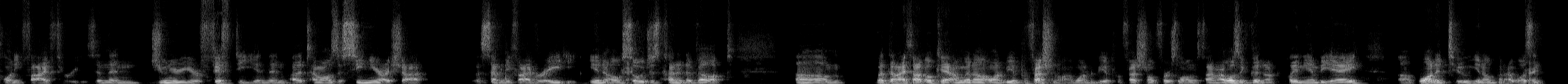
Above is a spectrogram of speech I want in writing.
25 threes, and then junior year 50, and then by the time I was a senior, I shot 75 or 80. You know, so it just kind of developed. Um, but then I thought, okay, I'm gonna, I want to be a professional. I wanted to be a professional for as long as time. I wasn't good enough to play in the NBA. Uh, wanted to, you know, but I wasn't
